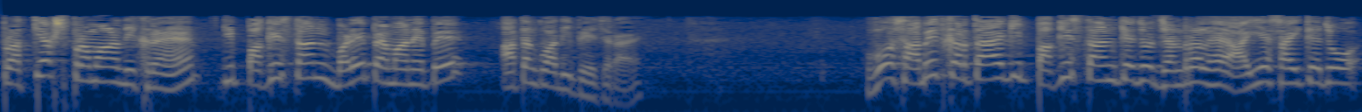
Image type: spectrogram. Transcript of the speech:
प्रत्यक्ष प्रमाण दिख रहे हैं कि पाकिस्तान बड़े पैमाने पे आतंकवादी भेज रहा है। वो साबित करता है कि पाकिस्तान के जो जनरल है आईएसआई के जो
